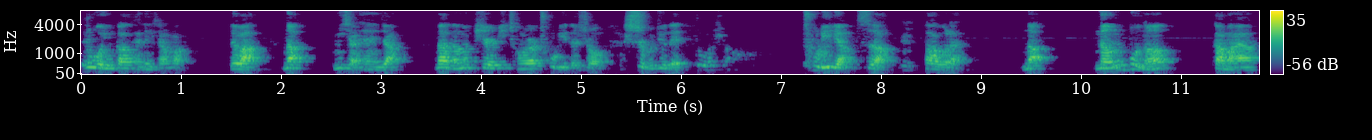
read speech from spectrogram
如果用刚才那个想法，对吧？那你想象一下，那咱们 PRP 成员处理的时候，是不是就得多少？处理两次啊嗯？发过来，那能不能干嘛呀？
